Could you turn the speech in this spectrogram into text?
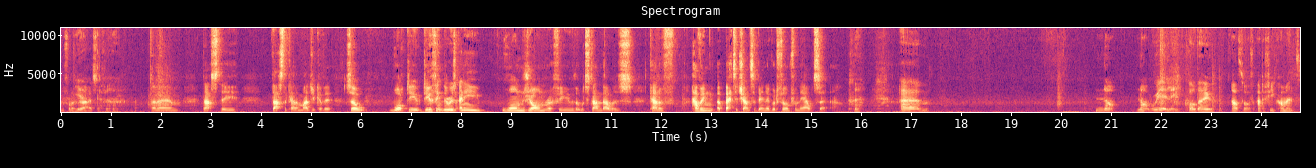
in front of your eyes, definitely. and um, that's the that's the kind of magic of it. So, what do you do? You think there is any one genre for you that would stand out as kind of having a better chance of being a good film from the outset? Um, not not really. Although I'll sort of add a few comments.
